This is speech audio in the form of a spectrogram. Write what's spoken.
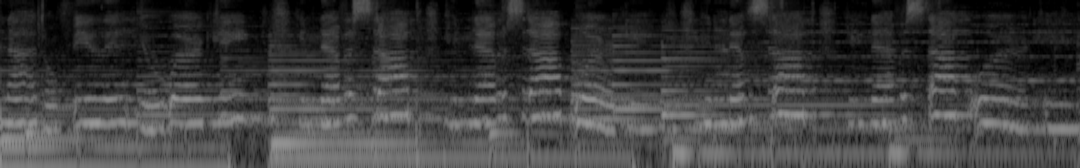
when I don't feel it, you're working. You never stop, you never stop working. You never stop, you never stop working.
